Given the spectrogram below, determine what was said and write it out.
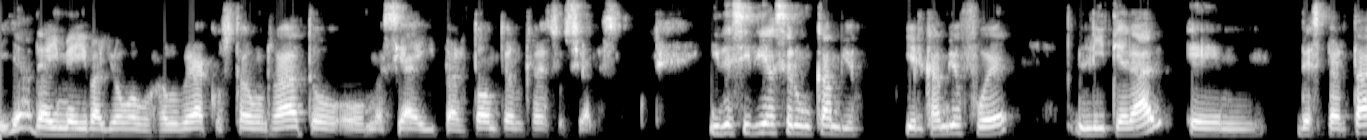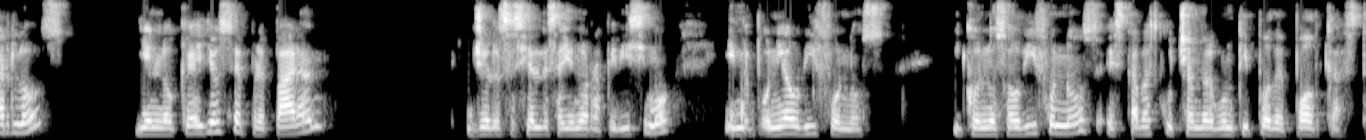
y ya de ahí me iba yo a volver a acostar un rato o me hacía hipertonto en redes sociales. Y decidí hacer un cambio. Y el cambio fue literal en despertarlos y en lo que ellos se preparan, yo les hacía el desayuno rapidísimo y me ponía audífonos y con los audífonos estaba escuchando algún tipo de podcast.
